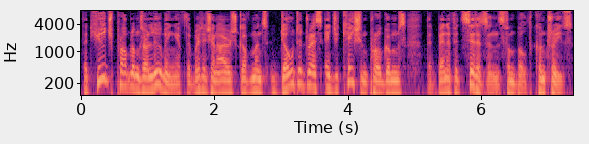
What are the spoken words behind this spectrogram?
that huge problems are looming if the British and Irish governments don't address education programmes that benefit citizens from both countries.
